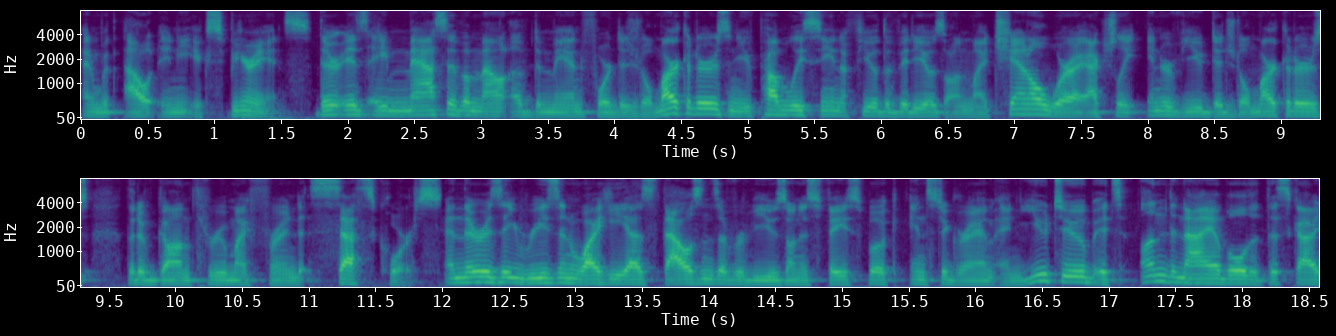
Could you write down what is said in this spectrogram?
and without any experience. There is a massive amount of demand for digital marketers, and you've probably seen a few of the videos on my channel where I actually interview digital marketers that have gone through my friend Seth's course. And there is a reason why he has thousands of reviews on his Facebook, Instagram, and YouTube. It's undeniable that this guy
